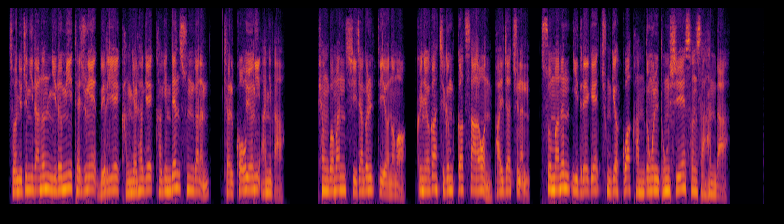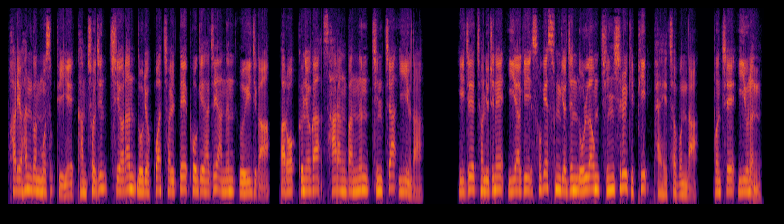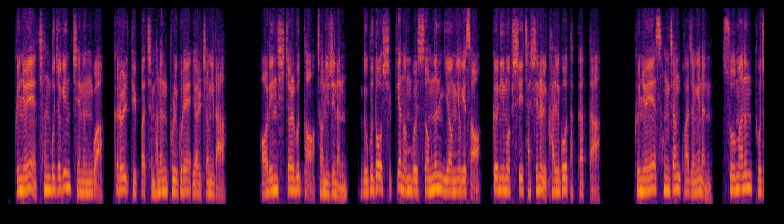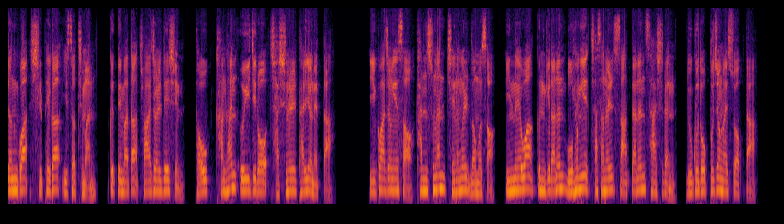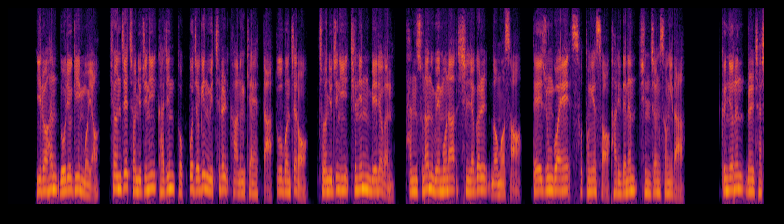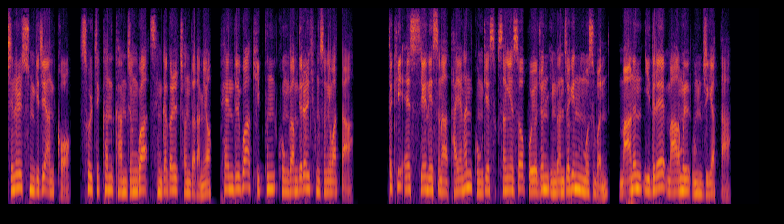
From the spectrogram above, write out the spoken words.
전유진이라는 이름이 대중의 뇌리에 강렬하게 각인된 순간은 결코 우연이 아니다. 평범한 시작을 뛰어넘어 그녀가 지금껏 쌓아온 발자취는 수많은 이들에게 충격과 감동을 동시에 선사한다. 화려한 겉모습 뒤에 감춰진 치열한 노력과 절대 포기하지 않는 의지가 바로 그녀가 사랑받는 진짜 이유다. 이제 전유진의 이야기 속에 숨겨진 놀라운 진실을 깊이 파헤쳐본다. 번째 이유는 그녀의 천부적인 재능과 그를 뒷받침하는 불굴의 열정이다. 어린 시절부터 전유진은 누구도 쉽게 넘볼 수 없는 영역에서 끊임없이 자신을 갈고 닦았다. 그녀의 성장 과정에는 수많은 도전과 실패가 있었지만 그때마다 좌절 대신 더욱 강한 의지로 자신을 단련했다. 이 과정에서 단순한 재능을 넘어서 인내와 끈기라는 무형의 자산을 쌓았다는 사실은 누구도 부정할 수 없다. 이러한 노력이 모여 현재 전유진이 가진 독보적인 위치를 가능케 했다. 두 번째로 전유진이 지닌 매력은 단순한 외모나 실력을 넘어서 대중과의 소통에서 발휘되는 진정성이다. 그녀는 늘 자신을 숨기지 않고 솔직한 감정과 생각을 전달하며 팬들과 깊은 공감대를 형성해왔다. 특히 SNS나 다양한 공개 석상에서 보여준 인간적인 모습은 많은 이들의 마음을 움직였다.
